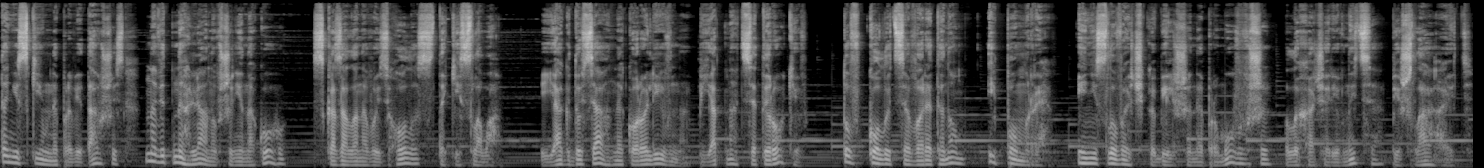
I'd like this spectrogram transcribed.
та ні з ким не привітавшись, навіть не глянувши ні на кого, сказала на весь голос такі слова Як досягне королівна 15 років, то вколиться веретеном і помре. І ні словечка більше не промовивши, лиха чарівниця пішла геть.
